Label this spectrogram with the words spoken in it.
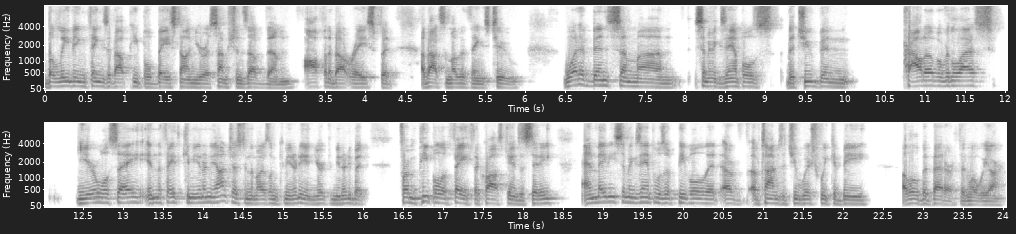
believing things about people based on your assumptions of them, often about race, but about some other things too. What have been some um, some examples that you've been proud of over the last year, we'll say, in the faith community, not just in the Muslim community in your community, but from people of faith across Kansas City, and maybe some examples of people that of, of times that you wish we could be a little bit better than what we are.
